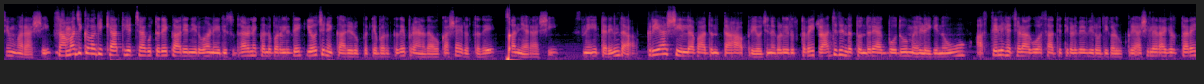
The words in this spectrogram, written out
ಸಿಂಹರಾಶಿ ಸಾಮಾಜಿಕವಾಗಿ ಖ್ಯಾತಿ ಹೆಚ್ಚಾಗುತ್ತದೆ. ಕಾರ್ಯನಿರ್ವಹಣೆಯಲ್ಲಿ ಸುಧಾರಣೆ ಕಂಡುಬರಲಿದೆ. ಯೋಜನೆ ಕಾರ್ಯರೂಪಕ್ಕೆ ಬರುತ್ತದೆ. ಪ್ರಯಾಣದ ಅವಕಾಶ ಇರುತ್ತದೆ. ಕನ್ಯಾ ರಾಶಿ. ಸ್ನೇಹಿತರಿಂದ ಕ್ರಿಯಾಶೀಲವಾದಂತಹ ಪ್ರಯೋಜನಗಳು ಇರುತ್ತವೆ. ರಾಜ್ಯದಿಂದ ತೊಂದರೆ ಆಗಬಹುದು ಮಹಿಳೆಗೆ ನೋವು, ಆಸ್ತಿಯಲ್ಲಿ ಹೆಚ್ಚಳ ಆಗುವ ಸಾಧ್ಯತೆಗಳಿವೆ, ವಿರೋಧಿಗಳು ಕ್ರಿಯಾಶೀಲರಾಗಿರುತ್ತಾರೆ.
